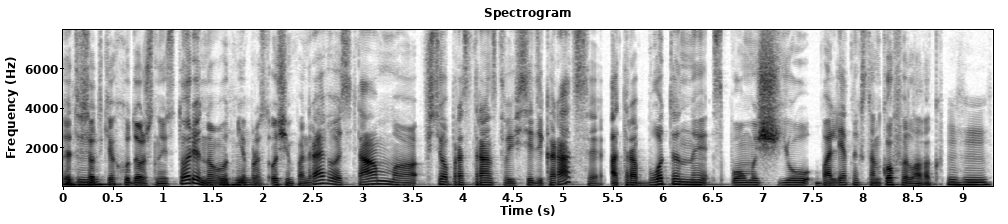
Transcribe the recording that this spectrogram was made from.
Это Мгм. все-таки художественная история, но вот мне просто очень понравилось. Там все пространство и все декорации отработаны с помощью балетных станков и лавок. Мгм.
